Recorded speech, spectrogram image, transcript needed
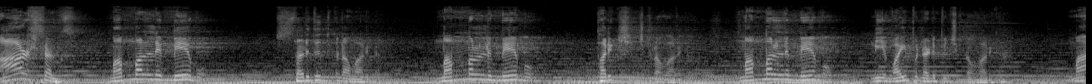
ourselves మమ్మల్ని మేము సరిదిద్దుకున్న వారుగా మమ్మల్ని మేము పరీక్షించుకున్న వారుగా మమ్మల్ని మేము నీ వైపు నడిపించుకున్న వారుగా. మా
